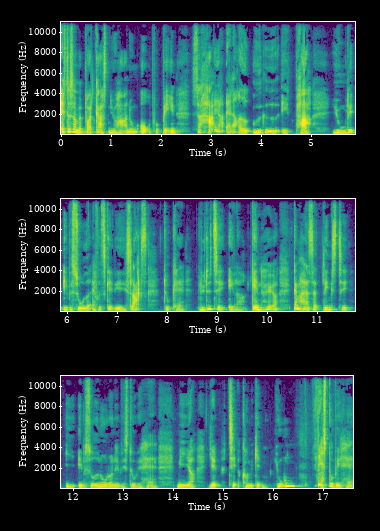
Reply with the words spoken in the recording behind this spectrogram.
Eftersom at podcasten jo har nogle år på banen, så har jeg allerede udgivet et par juleepisoder af forskellige slags, du kan lytte til eller genhøre. Dem har jeg sat links til i episodenoterne, hvis du vil have mere hjælp til at komme igennem julen. Hvis du vil have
